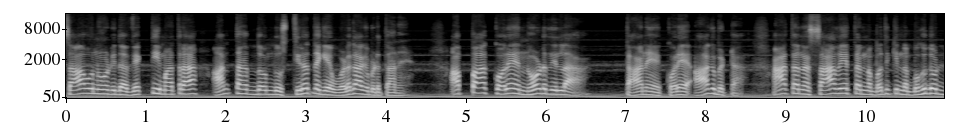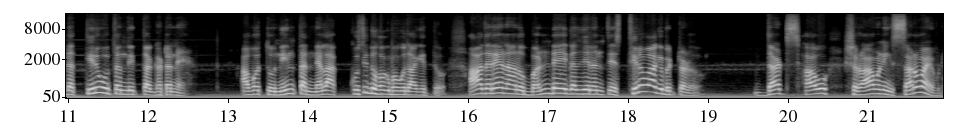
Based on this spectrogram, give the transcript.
ಸಾವು ನೋಡಿದ ವ್ಯಕ್ತಿ ಮಾತ್ರ ಅಂತಹದ್ದೊಂದು ಸ್ಥಿರತೆಗೆ ಒಳಗಾಗಿಬಿಡ್ತಾನೆ. ಅಪ್ಪ ಕೊಲೆ ನೋಡಲಿಲ್ಲ, ತಾನೇ ಕೊಲೆ ಆಗಿಬಿಟ್ಟ. ಆತನ ಸಾವೇ ತನ್ನ ಬದುಕಿನ ಬಹುದೊಡ್ಡ ತಿರುವು ತಂದಿತ್ತ ಘಟನೆ. ಅವತ್ತು ನಿಂತ ನೆಲ ಕುಸಿದು ಹೋಗಬಹುದಾಗಿತ್ತು. ಆದರೆ ನಾನು ಬಂಡೆಗಲ್ಲಿನಂತೆ ಸ್ಥಿರವಾಗಿ ಬಿಟ್ಟಳು. ದಟ್ಸ್ ಹೌ ಶ್ರಾವಣಿ ಸರ್ವೈವ್ಡ್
